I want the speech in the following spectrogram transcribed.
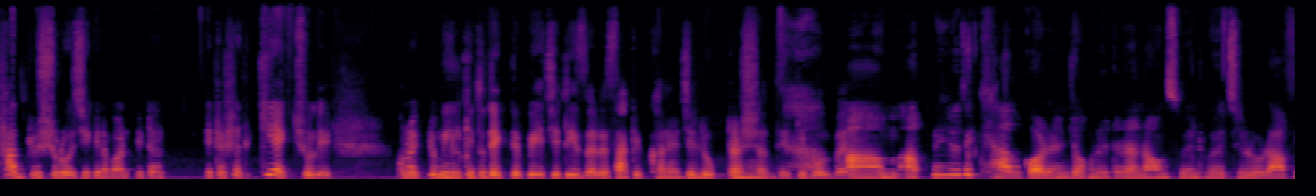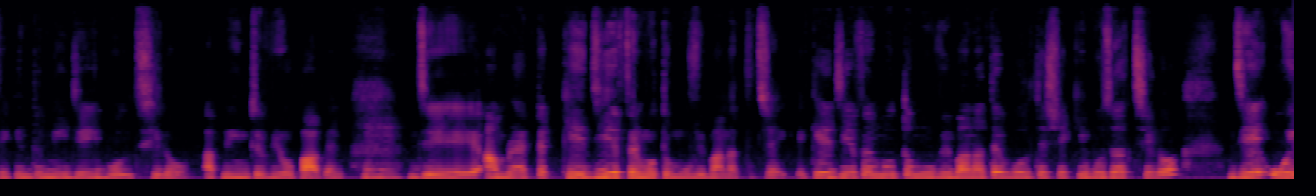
সাদৃশ্য রয়েছে কিনা? বা এটা, এটার সাথে কি অ্যাকচুয়ালি আমরা একটু মিল কিন্তু দেখতে পেয়েছি টিজারে সাকিব খানের যে লুকটার সাথে কি বলবেন? আপনি যদি খেয়াল করেন যখন এটার অ্যানাউন্সমেন্ট হয়েছিল রাফি কিন্তু নিজেই বলছিল আপনি ইন্টারভিউ পাবেন। যে আমরা একটা কেজিএফ এর মতো মুভি বানাতে চাই। কেজিএফ এর মতো মুভি বানাতে বলতে সে কি বোঝাচ্ছিল? যে ওই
